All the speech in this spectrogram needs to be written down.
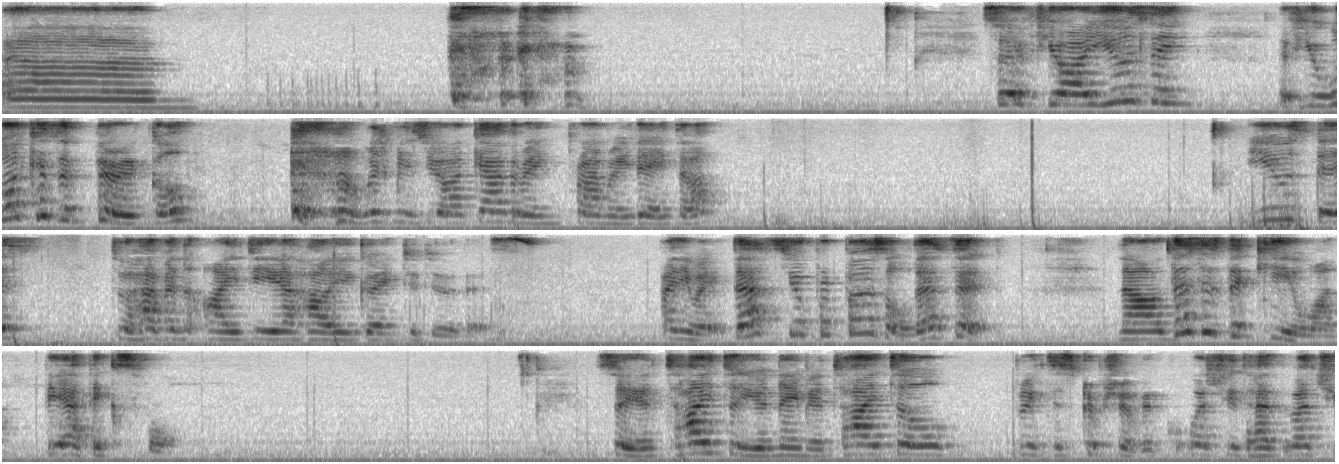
Um, So if you are using, if you work as empirical, which means you are gathering primary data, use this to have an idea how you're going to do this. Anyway, that's your proposal. That's it. Now, this is the key one, the ethics form. So your title, your name, your title, brief description of what you, had, what you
